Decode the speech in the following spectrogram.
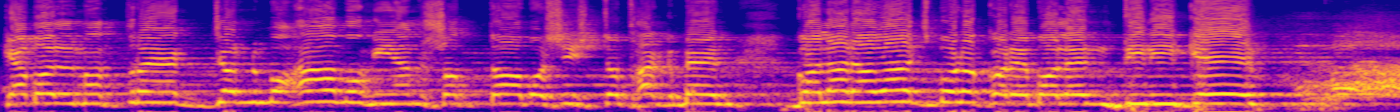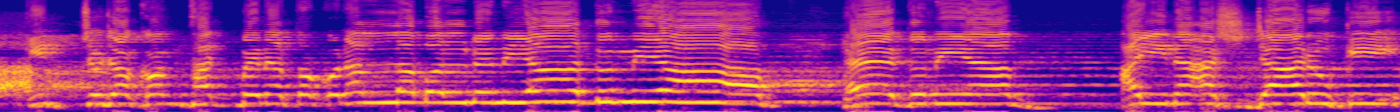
কেবলমাত্র একজন মহামহিয়ান সত্য অবশিষ্ট থাকবেন। গলার আওয়াজ বড় করে বলেন, তিনি কে? কিচ্ছু যখন থাকবে না তখন আল্লাহ বলবেন, ইয়া দুনিয়া। হ্যাঁ দুনিয়া। আইনা আশজারুকি?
